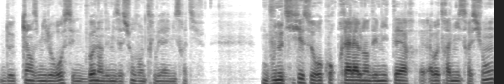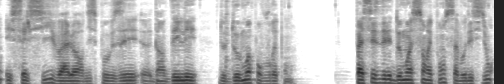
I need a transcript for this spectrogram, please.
de 15 000 euros, c'est une bonne indemnisation devant le tribunal administratif. Donc vous notifiez ce recours préalable indemnitaire euh, à votre administration et celle-ci va alors disposer euh, d'un délai de deux mois pour vous répondre. Passer ce délai de deux mois sans réponse, ça vaut décision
